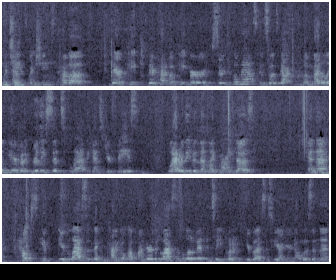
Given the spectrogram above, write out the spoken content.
When have- she, When she's, have a, they're pap, they're kind of a paper surgical mask, and so it's got the metal in here, but it really sits flat against your face, flatter even than like mine does. And that helps you, your glasses, that can kind of go up under the glasses a little bit, and so you put 'em- your glasses here on your nose, and then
